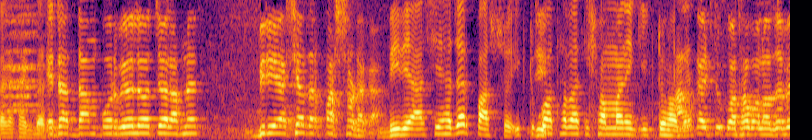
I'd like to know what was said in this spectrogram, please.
টাকা থাকবে? এটার দাম পড়বে হলে হচ্ছে আপনার বিরাশি হাজার পাঁচশো টাকা। বিরাশি হাজার পাঁচশো। একটু কথা বাকি সম্মানে কি একটু হবে? হালকা একটু কথা বলা যাবে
